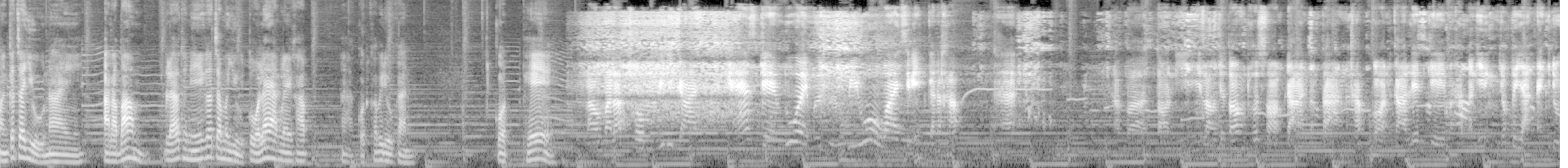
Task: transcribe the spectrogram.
มันก็จะอยู่ในอัลบั้ม แล้วทีนี้ก็จะมาอยู่ตัวแรกเลยครับอ่ากดเข้าไปดูกัน กด play เรามารับชมวิธีการแคสเกมด้วยมือถือ vivo y 1 1กันนะครับนะฮะครับว่าตอนนี้เราจะต้องทดสอบด่านต่างๆนะครับ ก่อนการเล่นเกมนะครับ อันนี้หนึ่งยกตัวอย่างให้ดู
